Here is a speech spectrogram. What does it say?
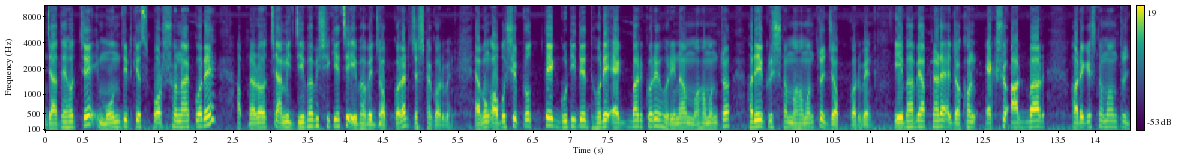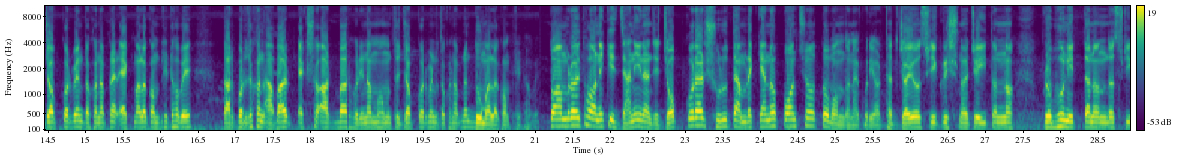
যাতে হচ্ছে মন্দিরকে স্পর্শ না করে আপনারা হচ্ছে আমি যেভাবে শিখিয়েছি এইভাবে জব করার চেষ্টা করবেন। এবং অবশ্যই প্রত্যেক গুটিতে ধরে একবার করে হরিনাম মহামন্ত্র, হরে কৃষ্ণ মহামন্ত্র জপ করবেন। এভাবে আপনারা যখন একশো আটবার হরে কৃষ্ণ মহামন্ত্র জপ করবেন, তখন আপনার এক মালা কমপ্লিট হবে। তারপর যখন আবার একশো আটবার হরিনাম মহামন্ত্র জপ করবেন, তখন আপনার দু মালা কমপ্লিট হবে। তো আমরা হয়তো অনেকেই জানি না যে জপ করার শুরুতে আমরা কেন পঞ্চত বন্দনা করি। অর্থাৎ জয় শ্রীকৃষ্ণ চৈতন্য, প্রভু নিত্যানন্দ, শ্রী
